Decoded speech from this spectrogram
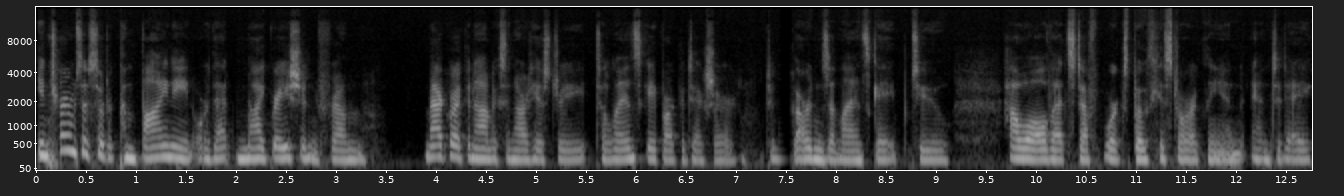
In terms of sort of combining or that migration from macroeconomics and art history to landscape architecture to gardens and landscape to how all that stuff works both historically and, and today.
